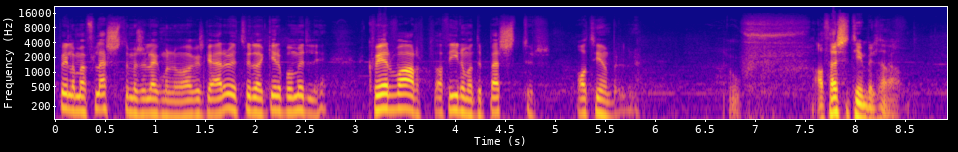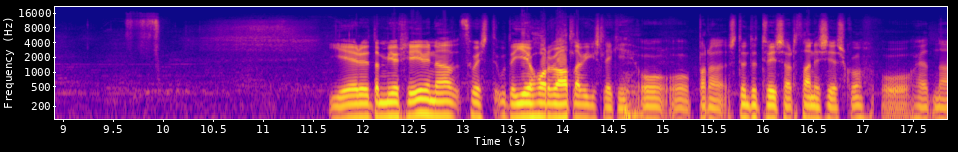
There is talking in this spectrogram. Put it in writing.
spila með flestum þessu leikmennum og það er kannski erfitt fyrir það að gera upp á milli hver var að þínum að þetta er bestur á tímabilinu? Á þessu tímbil þá? Já Ég er auðvitað mjög hrifin af, þú veist, út af ég horfi á alla vikisleiki og, og bara stundu tvísar þannig séð sko. Og hérna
